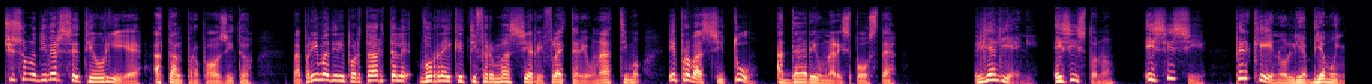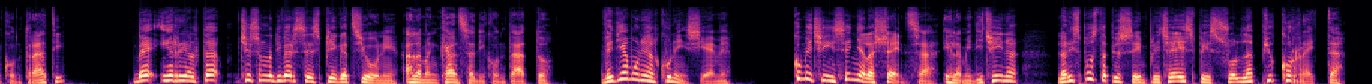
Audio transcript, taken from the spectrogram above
Ci sono diverse teorie a tal proposito, ma prima di riportartele vorrei che ti fermassi a riflettere un attimo e provassi tu a dare una risposta. Gli alieni esistono? E se sì, perché non li abbiamo incontrati? Beh, in realtà ci sono diverse spiegazioni alla mancanza di contatto. Vediamone alcune insieme. Come ci insegna la scienza e la medicina, la risposta più semplice è spesso la più corretta.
